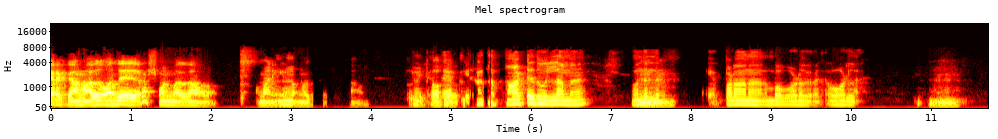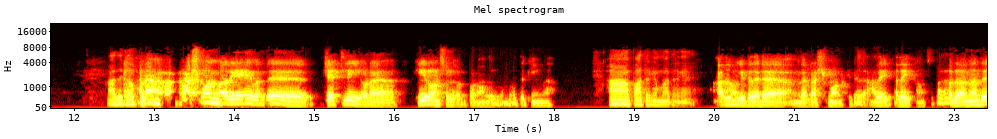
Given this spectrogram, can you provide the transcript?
கரெக்ட் ஆமா அதுவும் வந்து ரஷ்மன் மாதிரி தான் வரும். ஆமா நீங்க. சொன்னது. Okay okay. பாட்டு எதுவும் இல்லாம வந்து இந்த படம் ரொம்ப ஓட ஓடல. அதுக்கப்புறம் ரஷ்மோன் மாதிரியே வந்து ஜெட்லியோட ஹீரோன்னு சொல்லி ஒரு படம் வந்து பார்த்துருக்கீங்களா? ஆ பாத்திருக்கேன் பாத்திருக்கேன் அதுவும் கிட்டத்தட்ட அந்த ரஷ்மோன் கிட்ட அதே அதே கான்செப்ட் அதாவது அது வந்து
